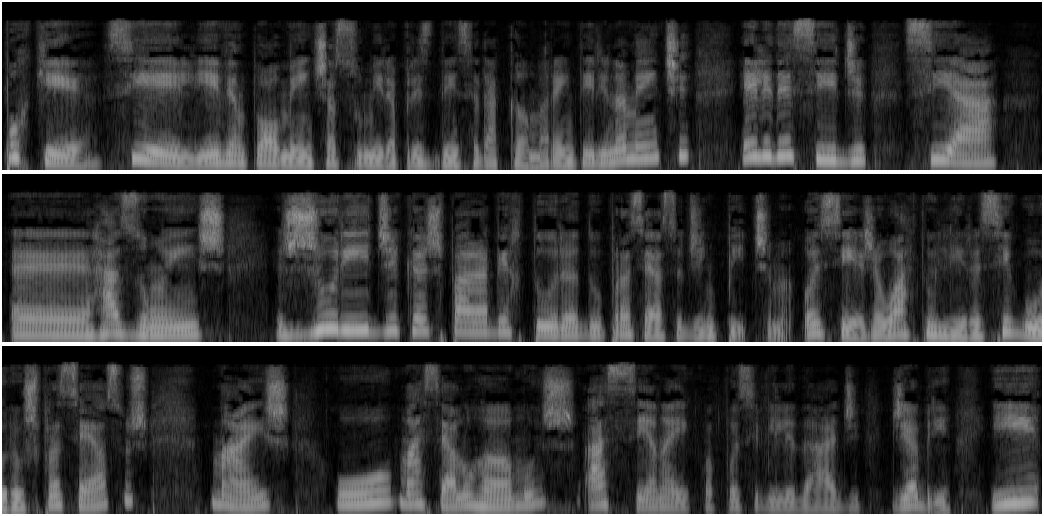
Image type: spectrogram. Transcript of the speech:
porque se ele eventualmente assumir a presidência da Câmara interinamente, ele decide se há é, razões jurídicas para a abertura do processo de impeachment. Ou seja, o Arthur Lira segura os processos, mas o Marcelo Ramos acena aí com a possibilidade de abrir. E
